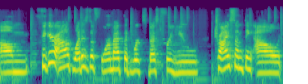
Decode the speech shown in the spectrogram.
Um, figure out what is the format that works best for you. Try something out.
